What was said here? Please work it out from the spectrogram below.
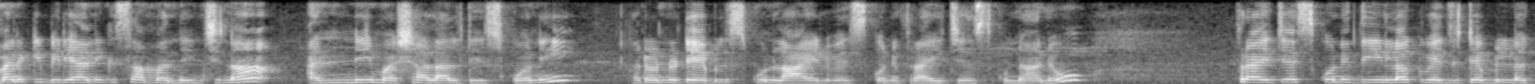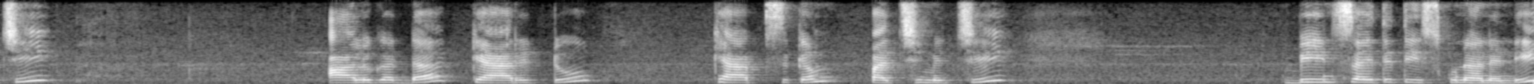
మనకి బిర్యానీకి సంబంధించిన అన్ని మసాలాలు తీసుకొని రెండు టేబుల్ స్పూన్ల ఆయిల్ వేసుకొని ఫ్రై చేసుకున్నాను. ఫ్రై చేసుకొని దీనిలోకి వెజిటేబుల్ వచ్చి ఆలుగడ్డ క్యారెట్ క్యాప్సికమ్ పచ్చిమిర్చి బీన్స్ అయితే తీసుకున్నానండి.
